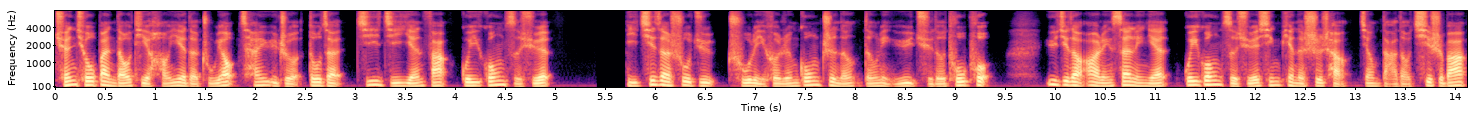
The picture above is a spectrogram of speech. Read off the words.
全球半导体行业的主要参与者都在积极研发硅光子学，以期在数据处理和人工智能等领域取得突破。预计到二零三零年，硅光子学芯片的市场将达到七十八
